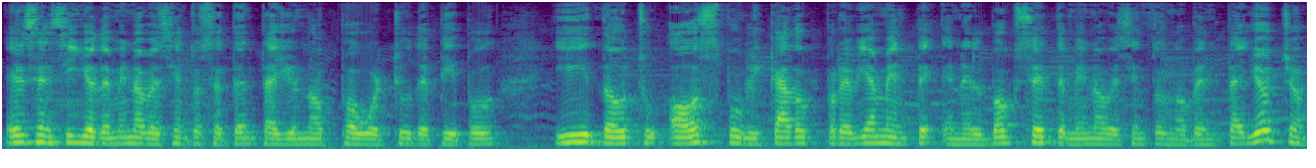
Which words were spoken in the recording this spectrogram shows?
el sencillo de 1971 Power to the People y Though to Us, publicado previamente en el box set de 1998,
